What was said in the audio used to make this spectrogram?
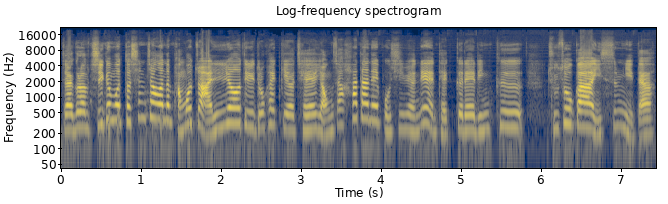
자, 그럼 지금부터 신청하는 방법 좀 알려드리도록 할게요. 제 영상 하단에 보시면은 댓글에 링크 주소가 있습니다.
